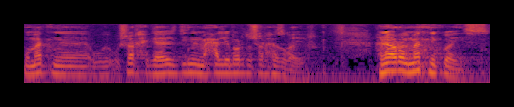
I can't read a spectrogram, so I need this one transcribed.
ومتن وشرح جلال الدين المحلي برضو شرح صغير. هنقرأ المتن كويس.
